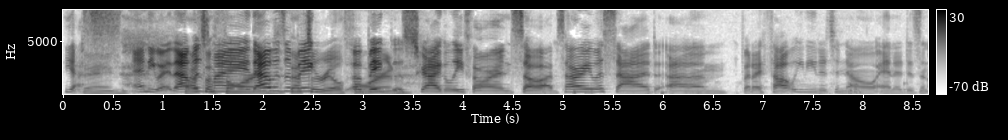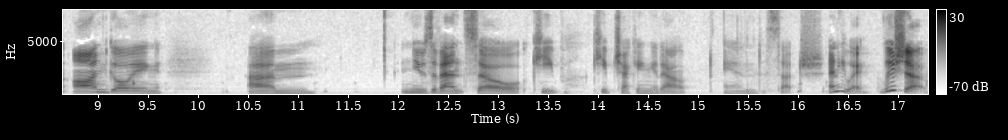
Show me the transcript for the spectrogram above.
Yes. Dang. Anyway, that That's was my thorn. that was a That's big a a big scraggly thorn. So I'm sorry it was sad, um, but I thought we needed to know, and it is an ongoing um, news event. So keep keep checking it out and such. Anyway, Lucia,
